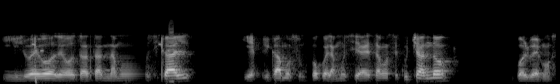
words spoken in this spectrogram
y luego de otra tanda musical y explicamos un poco la música que estamos escuchando, volvemos.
